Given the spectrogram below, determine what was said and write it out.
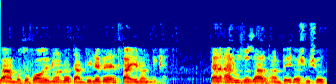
و متفاعلون رو تبدیل به فعلون می‌کرد. در عروض و ضرب هم پیداش می‌شد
